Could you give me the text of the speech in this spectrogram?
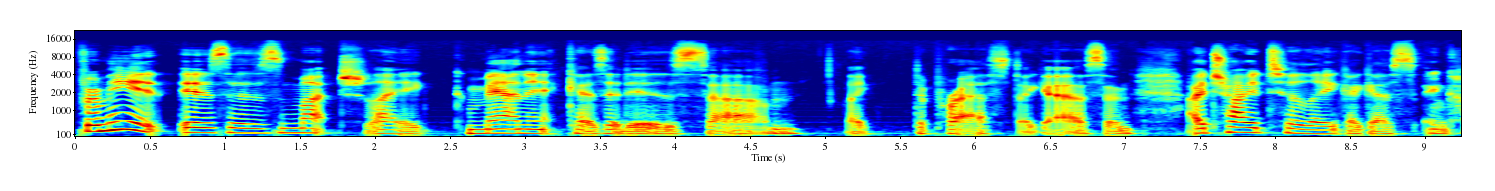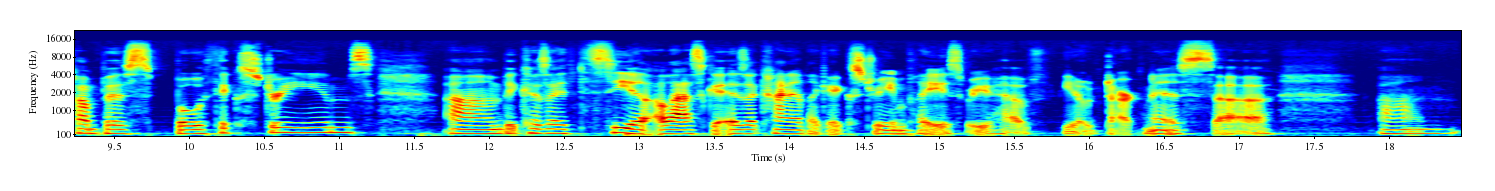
for me, it is as much like manic as it is um, like depressed, I guess. And I tried to like I guess encompass both extremes um, because I see Alaska as a kind of like extreme place where you have you know darkness. Uh, um,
